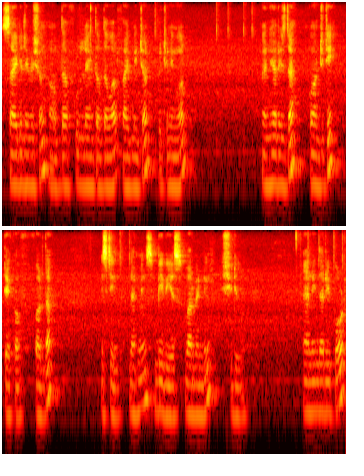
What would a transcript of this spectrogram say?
side elevation of the full length of the wall 5 meter retaining wall. And here is the quantity takeoff for the steel that means BBS bar bending schedule. And in the report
